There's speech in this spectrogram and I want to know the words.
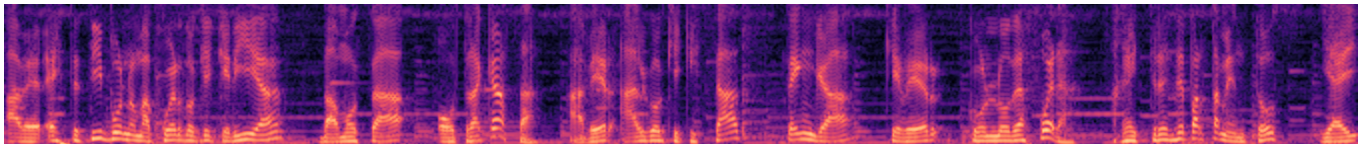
A ver, este tipo no me acuerdo qué quería. Vamos a otra casa. A ver, algo que quizás tenga que ver con lo de afuera. hay tres departamentos y hay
